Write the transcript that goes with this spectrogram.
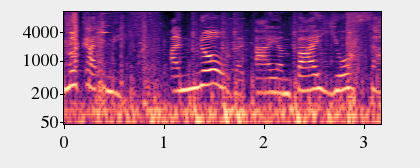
Look at me. I know that I am by your side.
